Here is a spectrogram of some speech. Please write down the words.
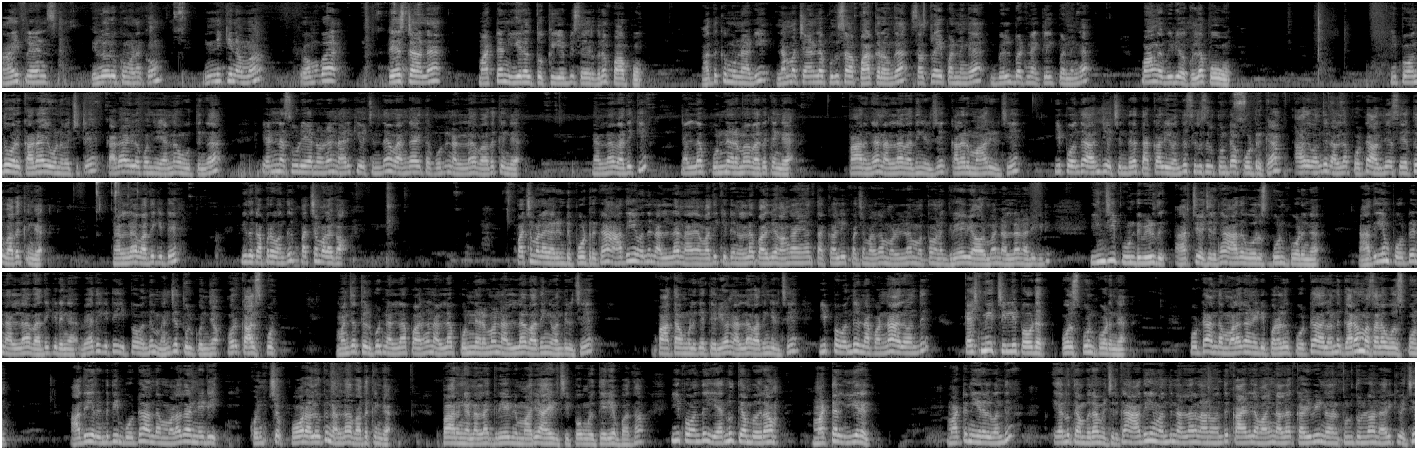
Hi friends எல்லோருக்கும் வணக்கம். இன்னைக்கு நம்ம ரொம்ப டேஸ்டான மட்டன் ஈரல் தொக்கு எப்படி செய்கிறதுன்னு பார்ப்போம். அதுக்கு முன்னாடி நம்ம சேனலை புதுசாக பார்க்குறவங்க சப்ஸ்கிரைப் பண்ணுங்கள் பெல் பட்டனை கிளிக் பண்ணுங்கள் வாங்க வீடியோக்குள்ளே போவோம். இப்போ வந்து ஒரு கடாய் ஒன்று வச்சுட்டு கடாயில் கொஞ்சம் எண்ணெய் ஊற்றுங்க எண்ணெய் சூடு ஏறினோடனே நறுக்கி வச்சுருந்தேன் வெங்காயத்தை போட்டு நல்லா வதக்குங்க. நல்லா வதக்கி நல்லா பொன்னிறமாக வதக்குங்க. பாருங்கள் நல்லா வதங்கிடுச்சு கலர் மாறிடுச்சு. இப்போ வந்து அரிஞ்சு வச்சிருந்த தக்காளி வந்து சிறு சிறு துண்டாக போட்டிருக்கேன். அதை வந்து நல்லா போட்டு அதுலேயே சேர்த்து வதக்குங்க. நல்லா வதக்கிட்டு இதுக்கப்புறம் வந்து பச்சை மிளகாய் பச்சை மிளகாய் ரெண்டு போட்டிருக்கேன். அதையும் வந்து நல்லா ந- வதக்கிட்டு நல்லா பதிலே வெங்காயம் தக்காளி பச்சை மிளகாய் எல்லாம் மொத்தம் நல்லா கிரேவி ஆகிற மாதிரி நல்லா நறுக்கிட்டு இஞ்சி பூண்டு விழுது அரைச்சி வச்சிருக்கேன். அதை ஒரு ஸ்பூன் போடுங்க. அதையும் போட்டு நல்லா வதக்கிடுங்க. வதக்கிட்டு இப்போ வந்து மஞ்சத்தூள் கொஞ்சம் ஒரு கால் ஸ்பூன் மஞ்சத்தூள் போட்டு நல்லா பாருங்கள் நல்லா பொன்னிறமாக நல்லா வதங்கி வந்துடுச்சு பார்த்தா உங்களுக்கே தெரியும். நல்லா வதங்கிடுச்சு இப்போ வந்து என்ன பண்ணால் அதில் வந்து காஷ்மீர் சில்லி பவுடர் ஒரு ஸ்பூன் போடுங்க. போட்டு அந்த மிளகா நெடி பொருளுக்கு போட்டு அதில் வந்து கரம் மசாலா ஒரு ஸ்பூன். அதையும் ரெண்டுத்தையும் போட்டு அந்த மிளகா நெடி கொஞ்சம் போகிற அளவுக்கு நல்லா வதக்குங்க. பாருங்கள் நல்லா கிரேவி மாதிரி ஆயிடுச்சு. இப்போ உங்களுக்கு தெரியும் பார்த்தா. இப்போ வந்து இரநூத்தி ஐம்பது கிராம் மட்டன் ஈரல். மட்டன் ஈரல் வந்து இரநூத்தி ஐம்பது கிராம் வச்சுருக்கேன். அதையும் வந்து நல்லா நான் வந்து காலையில் வாங்கி நல்லா கழுவி ந- துண்டு துண்டாக நறுக்கி வச்சு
